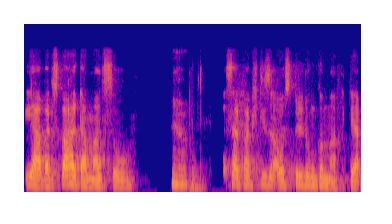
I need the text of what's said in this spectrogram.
ja, aber das war halt damals so. Ja. Deshalb habe ich diese Ausbildung gemacht, ja.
